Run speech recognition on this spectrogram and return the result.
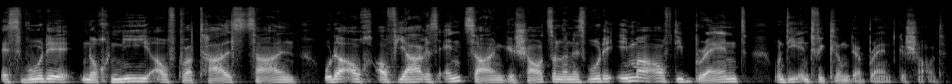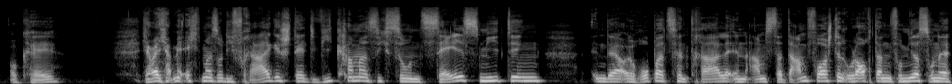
es wurde noch nie auf Quartalszahlen oder auch auf Jahresendzahlen geschaut, sondern es wurde immer auf die Brand und die Entwicklung der Brand geschaut. Okay. Ja, aber ich habe mir echt mal so die Frage gestellt, wie kann man sich so ein Sales-Meeting in der Europazentrale in Amsterdam vorstellen oder auch dann von mir so eine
